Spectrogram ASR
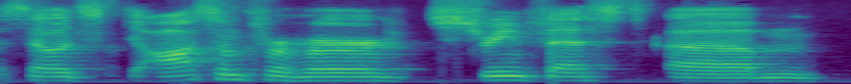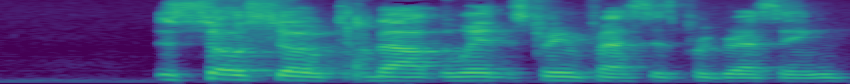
so it's awesome for her. Streamfest um, so stoked about the way that Streamfest is progressing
